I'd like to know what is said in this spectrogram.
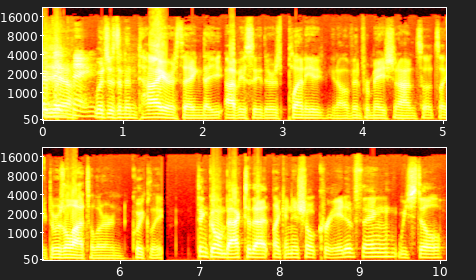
world- big yeah. thing. which is an entire thing that you, obviously there's plenty, you know, of information on. So it's like there was a lot to learn quickly. I think going back to that like initial creative thing, we still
